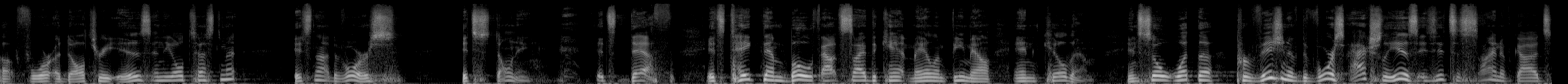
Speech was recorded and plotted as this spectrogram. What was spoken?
uh, for adultery is in the Old Testament, it's not divorce, it's stoning. It's death. It's take them both outside the camp, male and female, and kill them. And so, what the provision of divorce actually is, is it's a sign of God's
